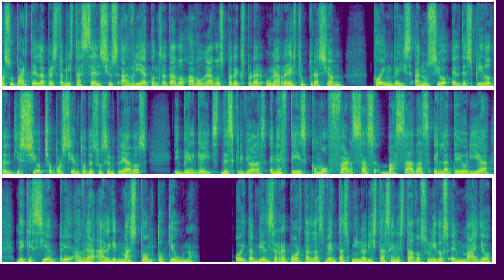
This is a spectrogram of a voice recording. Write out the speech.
Por su parte, la prestamista Celsius habría contratado abogados para explorar una reestructuración, Coinbase anunció el despido del 18% de sus empleados y Bill Gates describió a las NFTs como farsas basadas en la teoría de que siempre habrá alguien más tonto que uno. Hoy también se reportan las ventas minoristas en Estados Unidos en mayo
